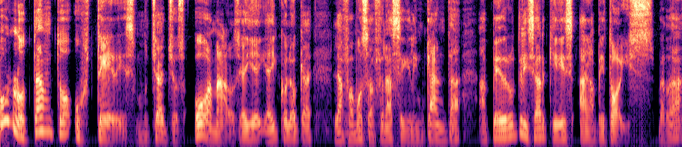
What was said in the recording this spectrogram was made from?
por lo tanto ustedes, muchachos o amados. Y ahí, ahí coloca la famosa frase que le encanta a Pedro utilizar, que es agapetois, ¿verdad?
